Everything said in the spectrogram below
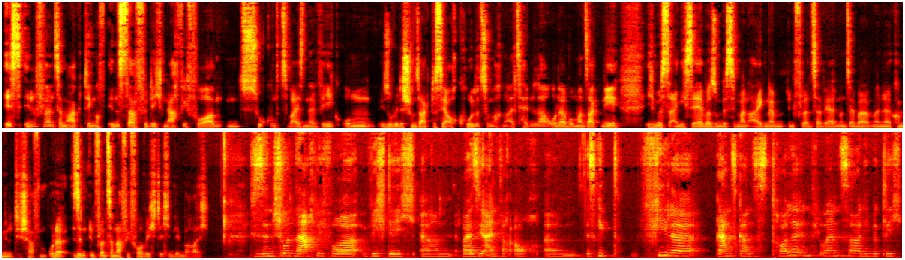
Ist Influencer-Marketing auf Insta für dich nach wie vor ein zukunftsweisender Weg, um, so wie du schon sagtest, ja auch Kohle zu machen als als Händler oder wo man sagt, nee, ich müsste eigentlich selber so ein bisschen mein eigener Influencer werden und selber meine Community schaffen? Oder sind Influencer nach wie vor wichtig in dem Bereich? Die sind schon nach wie vor wichtig, ähm, weil sie einfach auch, ähm, es gibt viele ganz, ganz tolle Influencer, die wirklich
